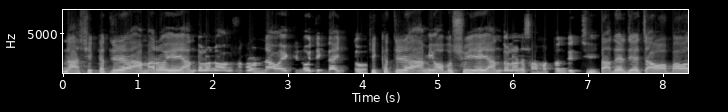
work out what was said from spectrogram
না, শিক্ষার্থীরা, আমারও এই আন্দোলনে অংশগ্রহণ নেওয়া একটি নৈতিক দায়িত্ব। শিক্ষার্থীরা আমি অবশ্যই এই আন্দোলনে সমর্থন দিচ্ছি। তাদের যে চাওয়া পাওয়া,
